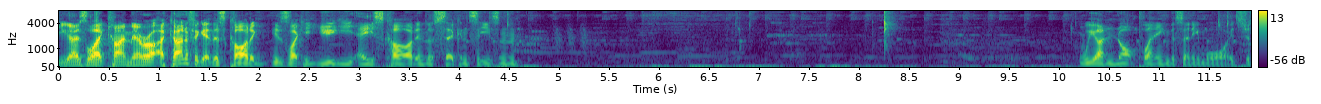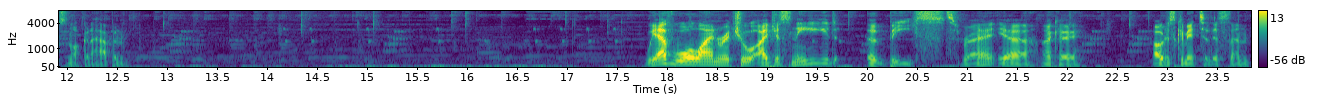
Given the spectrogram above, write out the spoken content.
You guys like Chimera? I kind of forget this card is like a Yugi Ace card in the second season. We are not playing this anymore. It's just not going to happen. We have War Lion Ritual. I just need a beast, right? Yeah, okay. I'll just commit to this then.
